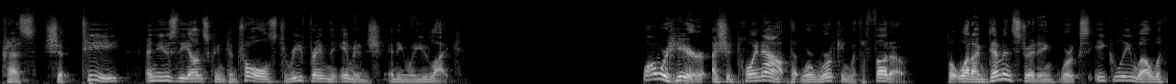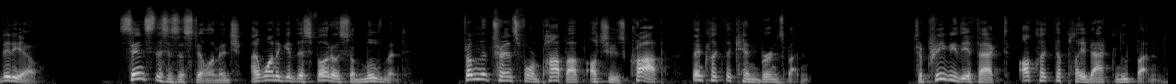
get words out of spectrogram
press Shift-T, and use the on-screen controls to reframe the image any way you like. While we're here, I should point out that we're working with a photo, but what I'm demonstrating works equally well with video. Since this is a still image, I want to give this photo some movement. From the Transform pop-up, I'll choose Crop, then click the Ken Burns button. To preview the effect, I'll click the Playback Loop button.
